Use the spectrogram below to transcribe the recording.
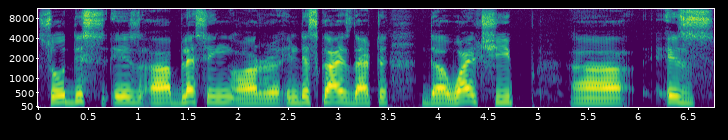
So, this is a blessing or in disguise that the wild sheep uh, is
